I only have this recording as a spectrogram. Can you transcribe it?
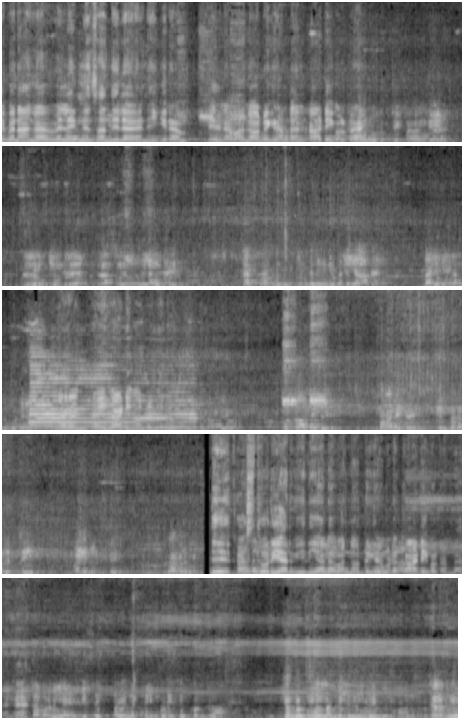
இப்போ நாங்கள் வெள்ளிங்டன் சந்தியில் நிற்கிறோம் இதில் வந்து கொண்டிருக்கிறோம் நான் காட்டிக்கொள்கிறேன். கௌரவத்தை வழங்க இருக்கின்ற ரசிக உள்ளங்கள் எல்லாரும் கை காட்டி கொண்டிருக்கிறோம். இது கஸ்தூரியார் வீதியால் வந்தோன்றீங்க கொண்டிருக்கிறோம் உங்களுக்கு கொள்றேன் பாருங்க. தன்னுடைய இசை பயணத்தை முடித்துக் கொண்டு தென்னிந்திய மண்ணிலிருந்து தனது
